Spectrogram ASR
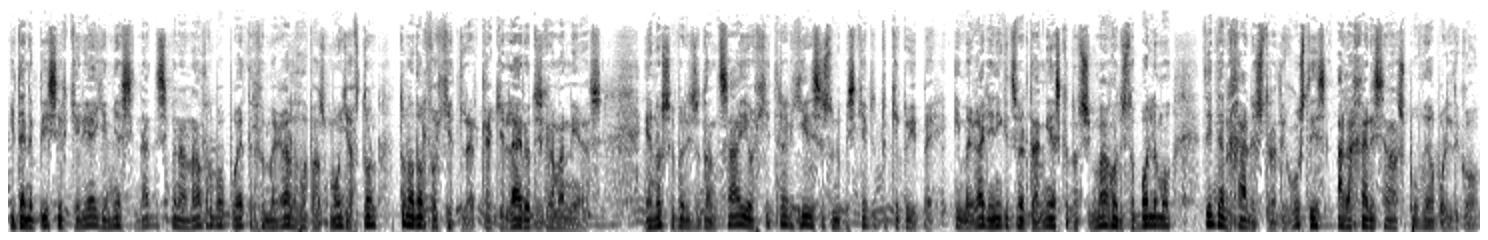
Ήταν επίσης ευκαιρία για μια συνάντηση με έναν άνθρωπο που έτρεφε μεγάλο θαυμασμό για αυτόν, τον Αδόλφο Χίτλερ, καγκελάριο της Γερμανίας. Ενώ σε βεριζόταν τσάι, ο Χίτλερ γύρισε στον επισκέπτη του και του είπε: Η μεγάλη νίκη της Βρετανίας και των συμμάχων της στον πόλεμο δεν ήταν χάρη στους στρατηγούς της, αλλά χάρη σε ένα σπουδαίο πολιτικό.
